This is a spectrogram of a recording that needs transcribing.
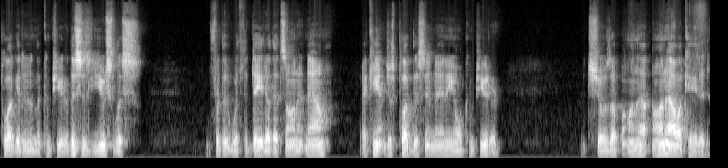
plug it into the computer. This is useless for the with the data that's on it now. I can't just plug this into any old computer. It shows up un- unallocated.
